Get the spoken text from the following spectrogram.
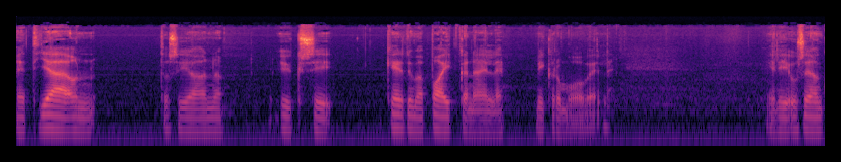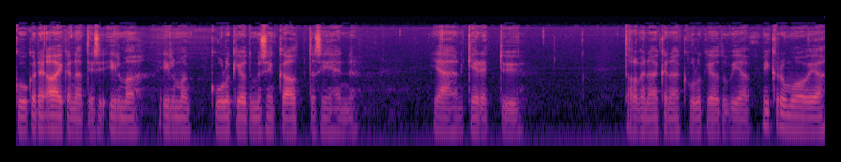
että jää on tosiaan yksi kertymäpaikka näille mikromuoveille. Eli usean kuukauden aikana ilma, ilman kulkeutumisen kautta siihen jäähän kerettyy talven aikana kulkeutuvia mikromuovia,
